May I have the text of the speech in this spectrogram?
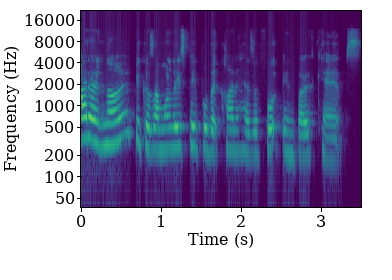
I don't know because I'm one of these people that kind of has a foot in both camps.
